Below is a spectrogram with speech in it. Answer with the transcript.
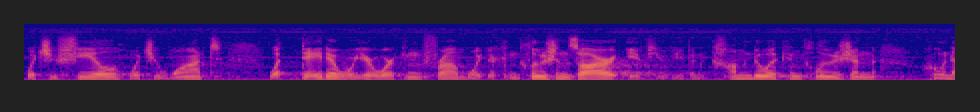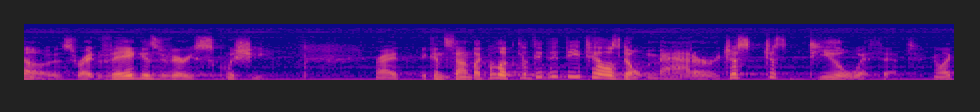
what you feel, what you want, what data you're working from, what your conclusions are, if you've even come to a conclusion, who knows, right? Vague is very squishy right? It can sound like, well, look, the, the details don't matter. Just, just deal with it. You're like,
